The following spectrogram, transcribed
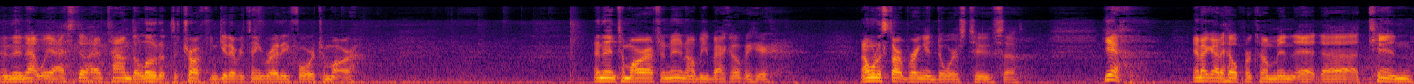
And then that way I still have time to load up the truck and get everything ready for tomorrow. And then tomorrow afternoon I'll be back over here. And I want to start bringing doors too so yeah. And I got a helper come in at uh, 10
